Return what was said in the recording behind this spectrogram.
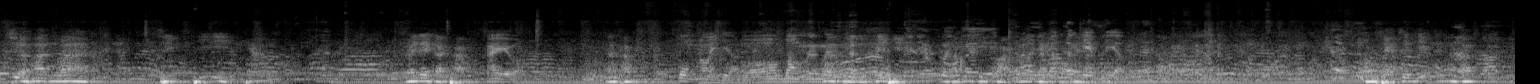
เชื่อมั่นว่าสิ่งที่ไม่ได้กระทำใช่หรอนะครับปุ่งหน่อยเดียวอ๋อบ้องเรื่องนั้นไม่ผิดนะครับผิดฝังแร่างก็ยของเรา ขึ้นนิดนึงนะครับ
